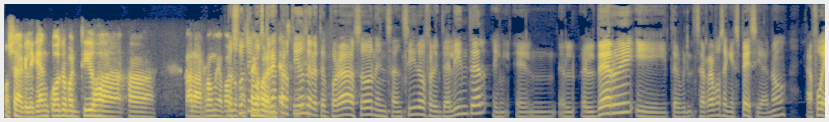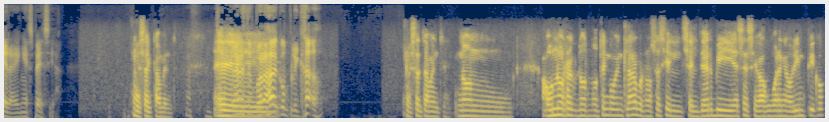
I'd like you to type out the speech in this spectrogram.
O sea que le quedan cuatro partidos a, a la Roma y Los últimos tres partidos de la temporada son en San Siro frente al Inter, en, el, Derby y cerramos en Especia, ¿no? Afuera, en Especia. Exactamente. eh, temporada complicado. Exactamente. No, aún no, no, tengo bien claro, pero no sé si el, si el derby ese se va a jugar en el Olímpico,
